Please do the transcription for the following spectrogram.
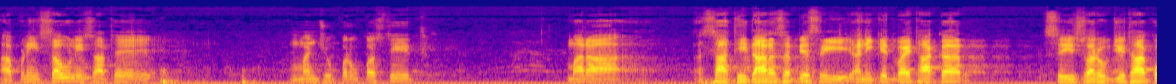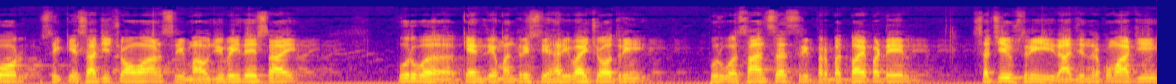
આપણી સૌની સાથે મંચ ઉપર ઉપસ્થિત મારા સાથી ધારાસભ્ય શ્રી અનિકેતભાઈ ઠાકર શ્રી સ્વરૂપજી ઠાકોર શ્રી કેસાજી ચૌહાણ શ્રી માવજીભાઈ દેસાઈ પૂર્વ કેન્દ્રીય મંત્રી શ્રી હરિભાઈ ચૌધરી પૂર્વ સાંસદ શ્રી પરબતભાઈ પટેલ સચિવ શ્રી રાજેન્દ્ર કુમારજી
